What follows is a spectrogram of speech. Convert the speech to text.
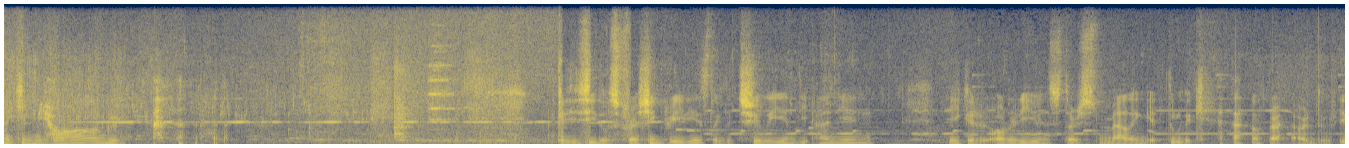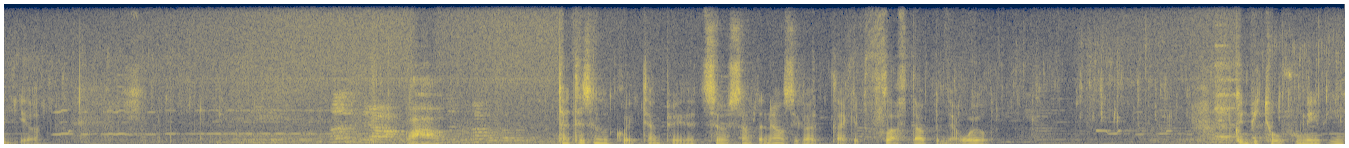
Making me hungry. Because you see those fresh ingredients like the chili and the onion you could already even start smelling it through the camera or the video. Wow. That doesn't look like tempeh. That's so something else. It got like it fluffed up in the oil. Could be tofu maybe?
